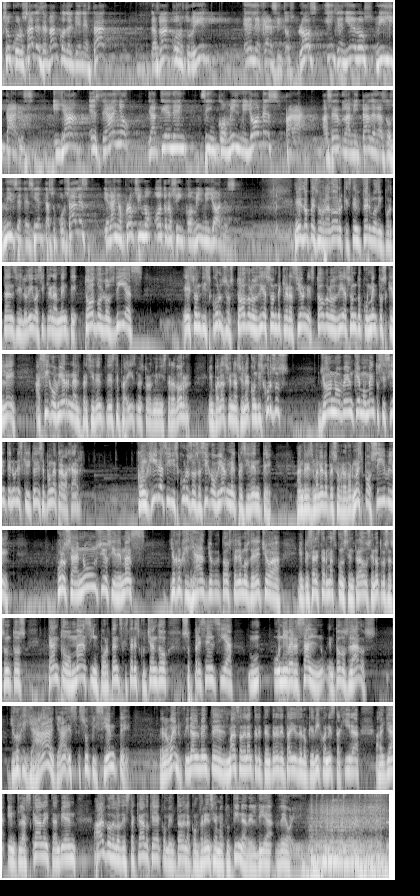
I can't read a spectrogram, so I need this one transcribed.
sucursales del Banco del Bienestar, las va a construir el ejército, los ingenieros militares. Y ya este año ya tienen 5 mil millones para hacer la mitad de las 2.700 sucursales y el año próximo otros 5 mil millones. Es López Obrador que está enfermo de importancia y lo digo así claramente, todos los días eh, son discursos, todos los días son declaraciones, todos los días son documentos que lee. Así gobierna el presidente de este país, nuestro administrador en Palacio Nacional, con discursos yo no veo en qué momento se siente en un escritorio y se ponga a trabajar. Con giras y discursos así gobierna el presidente Andrés Manuel López Obrador. No es posible. Puros anuncios y demás. Yo creo que ya, yo creo que todos tenemos derecho a empezar a estar más concentrados en otros asuntos, tanto o más importantes que estar escuchando su presencia universal, ¿no? En todos lados. Yo creo que ya, ya es suficiente. Pero bueno, finalmente más adelante le tendré detalles de lo que dijo en esta gira allá en Tlaxcala y también algo de lo destacado que haya comentado en la conferencia matutina del día de hoy.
